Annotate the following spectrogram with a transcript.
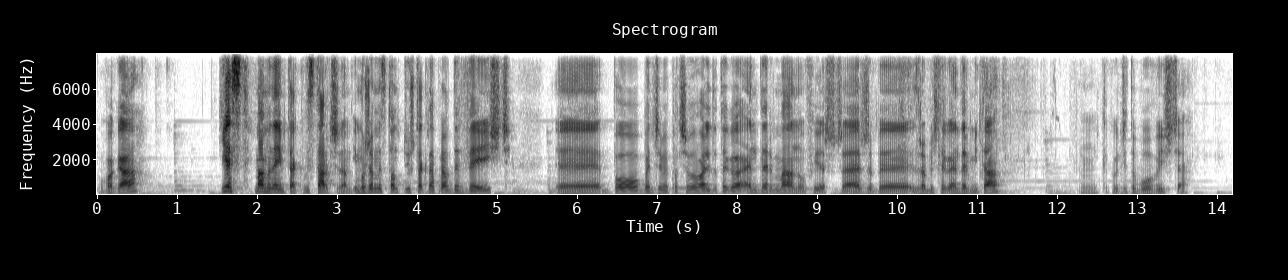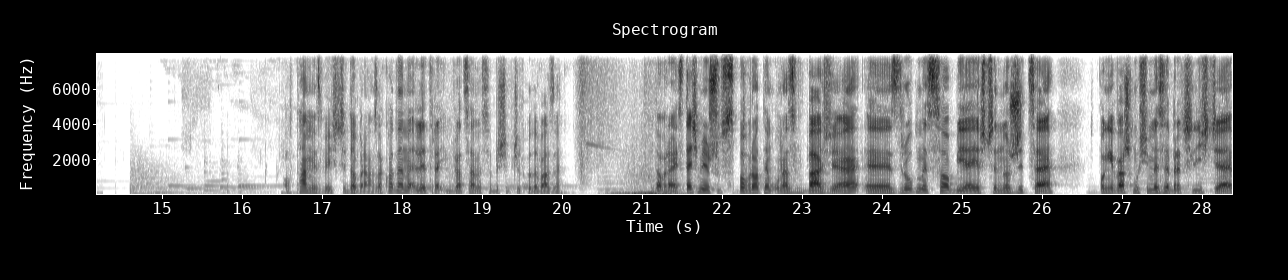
Uwaga. Jest! Mamy name tag, wystarczy nam. I możemy stąd już tak naprawdę wyjść, e, bo będziemy potrzebowali do tego endermanów jeszcze, żeby zrobić tego endermita. Mm, tylko gdzie to było wyjście? O, tam jest wyjście, dobra. Zakładamy elytrę i wracamy sobie szybciutko do bazy. Dobra, jesteśmy już z powrotem u nas w bazie. Yy, zróbmy sobie jeszcze nożyce, ponieważ musimy zebrać liście,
